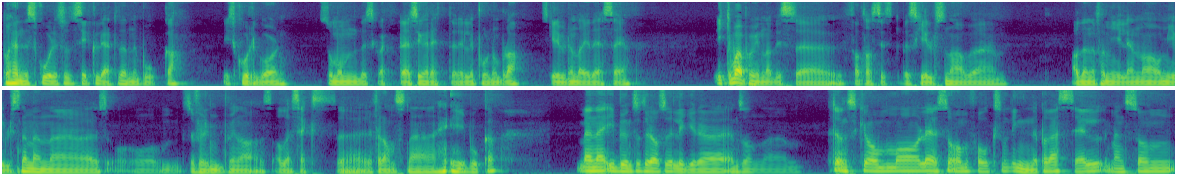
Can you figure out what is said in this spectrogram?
På hennes skole så sirkulerte denne boka i skolegården som om det skulle vært eh, sigaretter eller pornoblad, skriver hun da i det essayet. Ikke bare pga. disse fantastiske beskrivelsene av, eh, av denne familien og omgivelsene, men eh, og selvfølgelig pga. alle sexreferansene i boka. Men i bunnen så tror jeg også det ligger en sånn, ønske om å lese om folk som ligner på deg selv, men som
